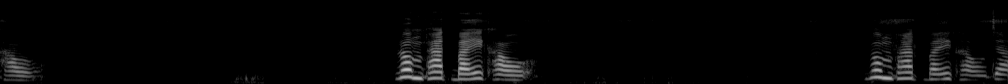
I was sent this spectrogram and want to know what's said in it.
เขาลมพัดใบเขา ลมพัดใบเขาจ้ะ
